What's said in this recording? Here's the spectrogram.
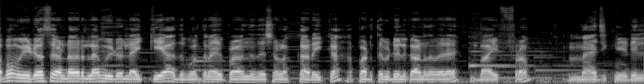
അപ്പോൾ വീഡിയോസ് കണ്ടവരെല്ലാം വീഡിയോ ലൈക്ക് ചെയ്യുക അതുപോലെ തന്നെ അഭിപ്രായ നിർദ്ദേശങ്ങളൊക്കെ അറിയിക്കുക. അപ്പോൾ അടുത്ത വീഡിയോയിൽ കാണുന്നവരെ ബൈ ഫ്രം മാജിക് നീഡിൽ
